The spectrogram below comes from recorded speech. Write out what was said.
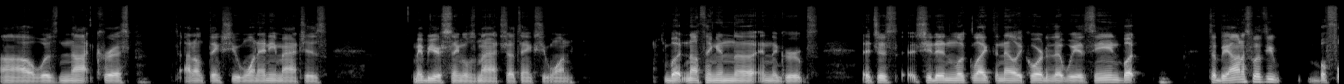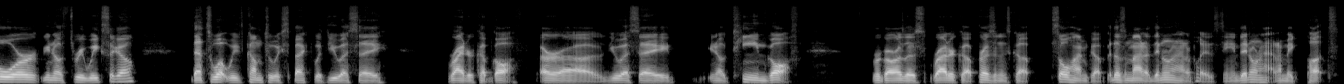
uh, was not crisp. I don't think she won any matches. Maybe your singles match, I think she won, but nothing in the in the groups. It just she didn't look like the Nelly Korda that we had seen. But to be honest with you, before you know three weeks ago, that's what we've come to expect with USA Ryder Cup golf or uh, USA, you know, team golf, regardless, Ryder Cup, President's Cup, Solheim Cup. It doesn't matter. They don't know how to play this team. They don't know how to make putts.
